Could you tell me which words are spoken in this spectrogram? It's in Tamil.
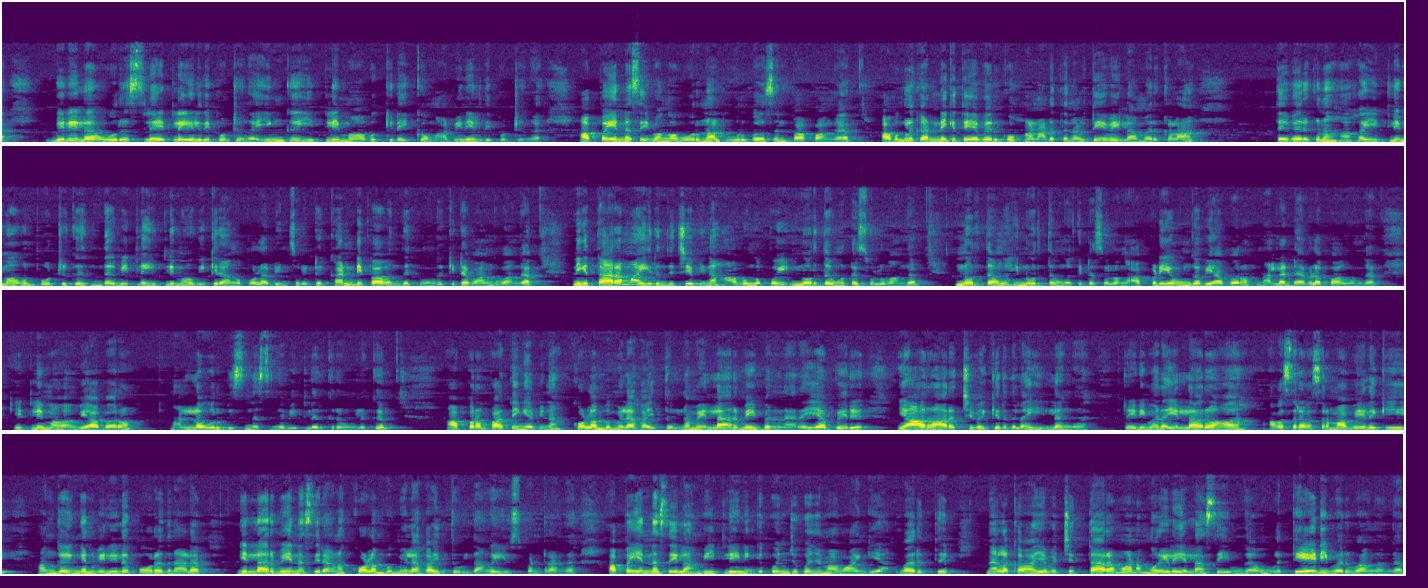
வெளியில் ஒரு ஸ்லேட்டில் எழுதி போட்டுருங்க. இங்கு இட்லி மாவு கிடைக்கும் அப்படின்னு எழுதி போட்டுருங்க. அப்போ என்ன செய்வாங்க? ஒரு நாள் ஒரு பர்சன்ட் பார்ப்பாங்க. அவங்களுக்கு அன்னைக்கு தேவை இருக்கும். ஆனால் அடுத்த நாள் தேவையில்லாமல் இருக்கலாம். தேவை இருக்குன்னா ஆகா இட்லி மாவுன்னு போட்டிருக்கு. இந்த வீட்டில் இட்லி மாவு விற்கிறாங்க போல் அப்படின்னு சொல்லிட்டு கண்டிப்பாக வந்து உங்ககிட்ட வாங்குவாங்க. நீங்கள் தரமாக இருந்துச்சு அப்படின்னா அவங்க போய் இன்னொருத்தவங்ககிட்ட சொல்லுவாங்க. இன்னொருத்தவங்க இன்னொருத்தவங்க கிட்ட சொல்லுவாங்க. அப்படியே உங்கள் வியாபாரம் நல்லா டெவலப் ஆகுங்க. இட்லி மா வியாபாரம் நல்ல ஒரு பிஸ்னஸ்ங்க வீட்டில் இருக்கிறவங்களுக்கு. அப்புறம் பார்த்தீங்க அப்படின்னா குழம்பு மிளகாய்த்தூள் நம்ம எல்லாருமே இப்போ நிறையா பேர் யாரும் அரைச்சி வைக்கிறதுலாம் இல்லைங்க. ரெடிமேடாக எல்லோரும் அவசர அவசரமாக வேலைக்கு அங்கே எங்கேன்னு வெளியில் போகிறதுனால எல்லாருமே என்ன செய்கிறாங்கன்னா குழம்பு மிளகாய்த்தூள் தாங்க யூஸ் பண்ணுறாங்க அப்போ என்ன செய்யலாம்? வீட்டிலே நீங்கள் கொஞ்சம் கொஞ்சமாக வாங்கி வறுத்து நல்லா காய வச்சு தரமான முறையில் எல்லாம் செய்வங்க. உங்களை தேடி வருவாங்கங்க.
